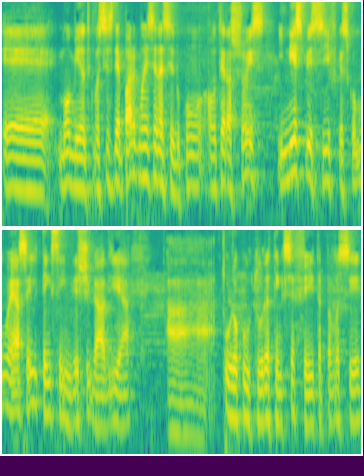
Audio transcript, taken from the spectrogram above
é, momento que você se depara com um recém-nascido com alterações inespecíficas como essa, ele tem que ser investigado e a, a urocultura tem que ser feita para você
